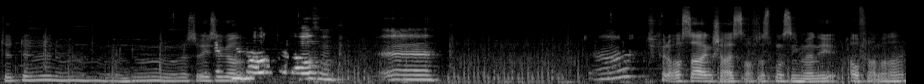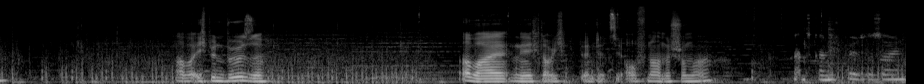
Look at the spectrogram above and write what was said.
Du, du, du, will ich Ich sogar. im Haus verlaufen. Äh. Da. Ich könnte auch sagen, scheiß drauf, das muss nicht mehr in die Aufnahme rein. Aber ich bin böse. Aber nee, ich glaube, ich beende jetzt die Aufnahme schon mal. Kann's gar nicht böse sein.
